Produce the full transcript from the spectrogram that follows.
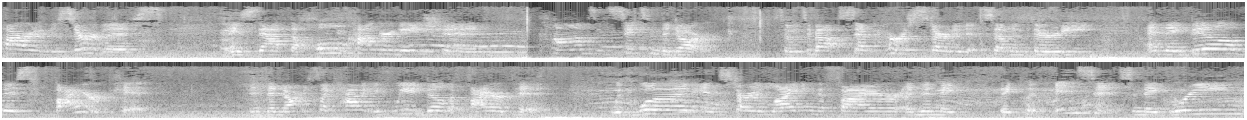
part of the service is that the whole congregation comes and sits in the dark. So it's about seven, hers started at 7:30, and they build this fire pit dark. It's like how if we had built a fire pit with wood and started lighting the fire, and then they they put incense and they bring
